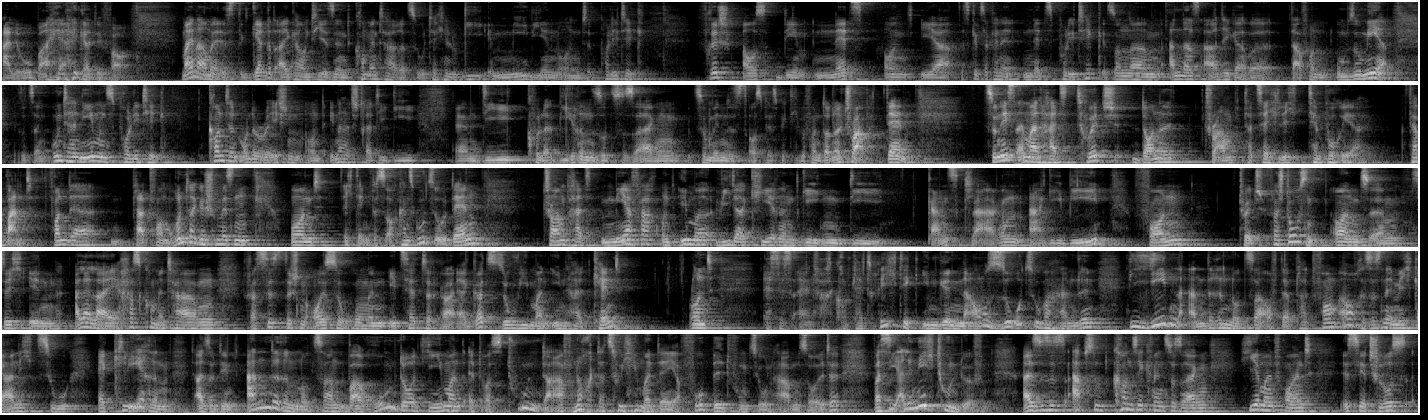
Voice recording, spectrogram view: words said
Hallo bei Eika TV. Mein Name ist Gerrit Eiker und hier sind Kommentare zu Technologie, Medien und Politik. Frisch aus dem Netz und ja, es gibt ja keine Netzpolitik, sondern andersartige, aber davon umso mehr. Sozusagen Unternehmenspolitik. Content Moderation und Inhaltsstrategie, ähm, die kollabieren sozusagen zumindest aus Perspektive von Donald Trump. Denn zunächst einmal hat Twitch Donald Trump tatsächlich temporär verbannt, von der Plattform runtergeschmissen. Und ich denke, das ist auch ganz gut so, denn Trump hat mehrfach und immer wiederkehrend gegen die ganz klaren AGB von Twitch verstoßen und ähm, sich in allerlei Hasskommentaren, rassistischen Äußerungen etc. ergötzt, so wie man ihn halt kennt. Und es ist einfach komplett richtig, ihn genau so zu behandeln wie jeden anderen Nutzer auf der Plattform auch. Es ist nämlich gar nicht zu erklären, also den anderen Nutzern, warum dort jemand etwas tun darf, noch dazu jemand, der ja Vorbildfunktion haben sollte, was sie alle nicht tun dürfen. Also es ist absolut konsequent zu sagen, hier mein Freund, ist jetzt Schluss,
